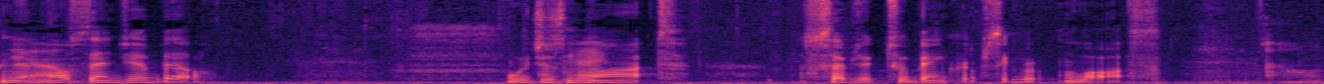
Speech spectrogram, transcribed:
and then they'll send you a bill, which is not subject to bankruptcy laws. oh,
